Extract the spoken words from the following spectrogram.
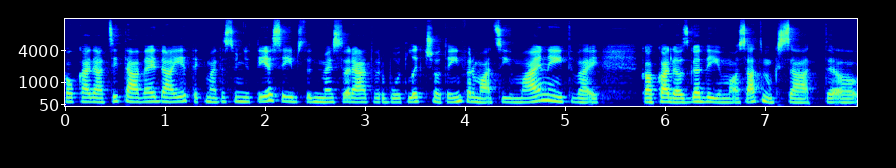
kaut kādā citā veidā ietekmētas viņu tiesības, tad mēs varētu varbūt likt šo informāciju mainīt vai kaut kādos gadījumos atmaksāt uh,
